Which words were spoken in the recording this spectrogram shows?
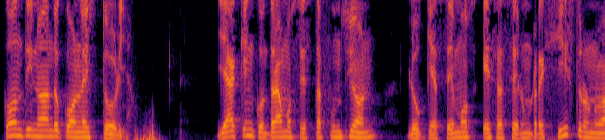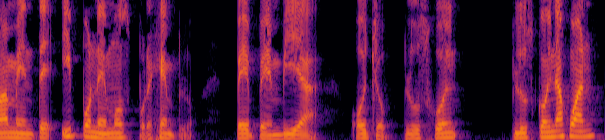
Continuando con la historia. Ya que encontramos esta función, lo que hacemos es hacer un registro nuevamente y ponemos, por ejemplo, Pepe envía 8 plus coin, plus a Juan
